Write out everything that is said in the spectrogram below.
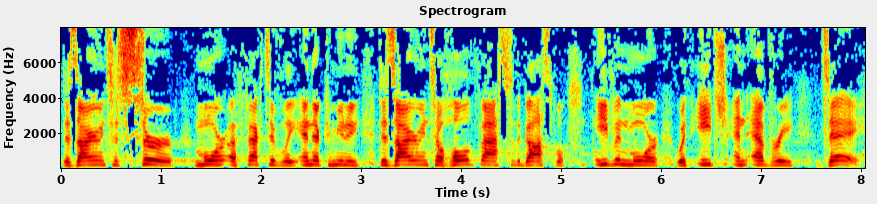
desiring to serve more effectively in their community, desiring to hold fast to the gospel even more with each and every day.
